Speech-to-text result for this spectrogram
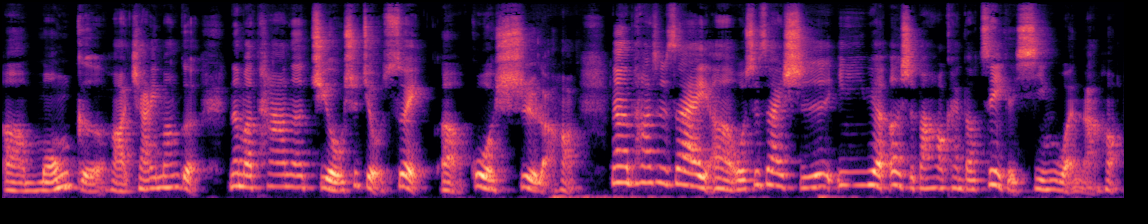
呃蒙格哈，Charlie Munger。那么他呢，九十九岁。呃，过世了哈。那他是在呃，我是在十一月二十八号看到这个新闻呐哈。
